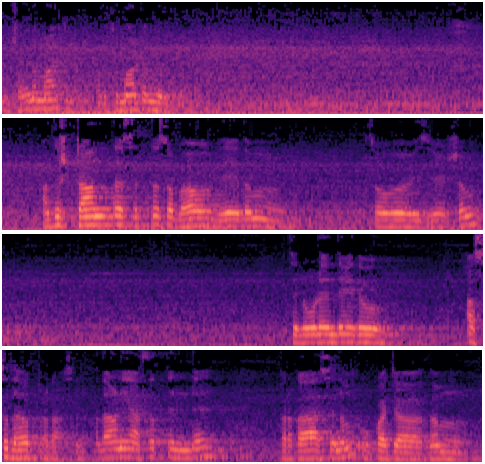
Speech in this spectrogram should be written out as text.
പക്ഷെ അതിനെ മാറ്റി കുറച്ച് മാറ്റം വരും. അധിഷ്ഠാന്ത സിദ്ധ സ്വഭാവഭേദം സ്വഭാവവിശേഷം ഇതിലൂടെ എന്ത് ചെയ്തു? അസത പ്രകാശനം അതാണ് ഈ അസത്തിന്റെ പ്രകാശനം ഉപജാതം.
